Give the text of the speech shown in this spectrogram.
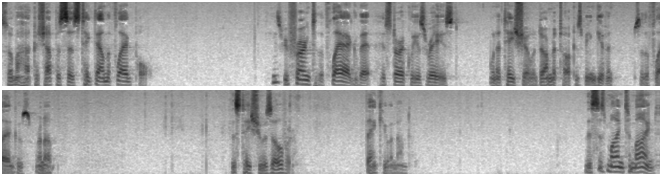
So Mahakashyapa says, take down the flagpole. He's referring to the flag that historically is raised when a teisho, a Dharma talk, is being given. So the flag goes run up. This teisho is over. Thank you, Ananda. This is mind to mind.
